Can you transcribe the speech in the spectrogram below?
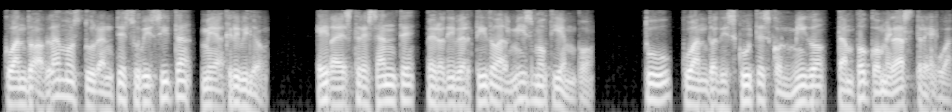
Cuando hablamos durante su visita, me acribilló. Era estresante, pero divertido al mismo tiempo. Tú, cuando discutes conmigo, tampoco me das tregua.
